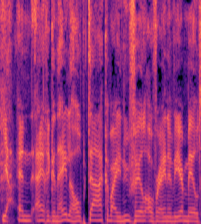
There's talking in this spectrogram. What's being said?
Ja. En eigenlijk een hele hoop taken waar je nu veel over heen en weer mailt,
